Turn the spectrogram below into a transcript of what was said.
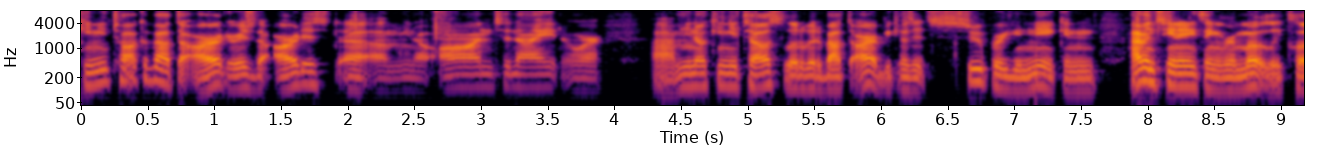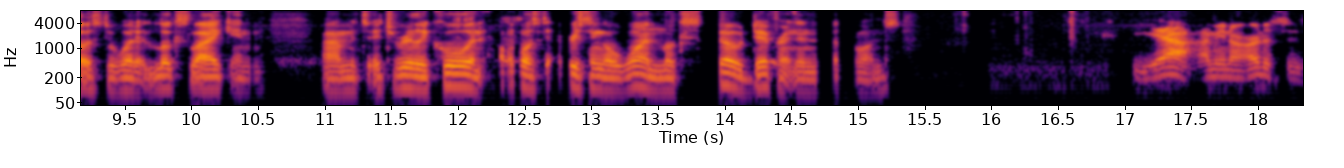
can you talk about the art, or is the artist uh, um, you know on tonight, or um, you know can you tell us a little bit about the art because it's super unique and I haven't seen anything remotely close to what it looks like, and um, it's it's really cool, and almost every single one looks so different than the other ones. Yeah, I mean, our artist is,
